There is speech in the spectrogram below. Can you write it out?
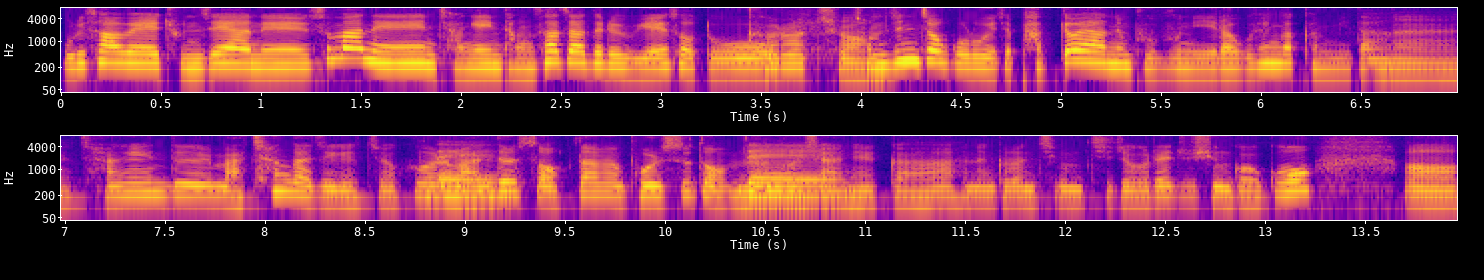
우리 사회에 존재하는 수많은 장애인 당사자들을 위해서도 그렇죠. 점진적으로 이제 바뀌어야 하는 부분이라고 생각합니다. 네, 장애인들 마찬가지겠죠. 그걸 네. 만들 수 없다면 볼 수도 없는 네. 것이 아닐까 하는 그런 지금 지적을 해주신 거고 어,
